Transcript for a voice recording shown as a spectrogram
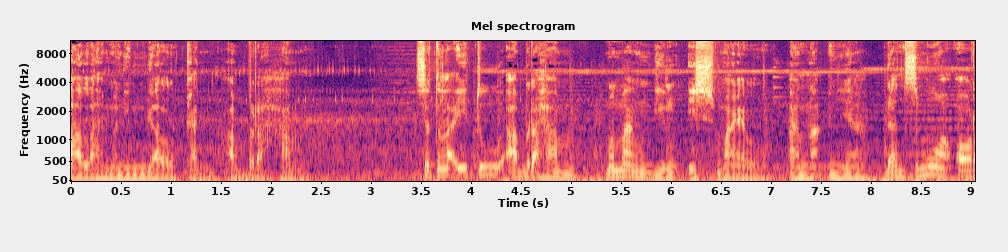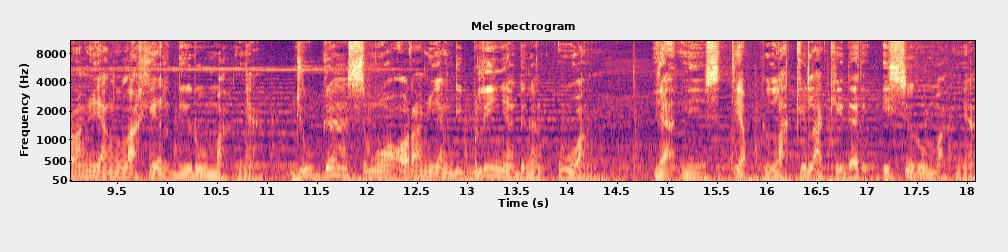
Allah meninggalkan Abraham. Setelah itu Abraham memanggil Ismail, anaknya, dan semua orang yang lahir di rumahnya, juga semua orang yang dibelinya dengan uang, yakni setiap laki-laki dari isi rumahnya.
